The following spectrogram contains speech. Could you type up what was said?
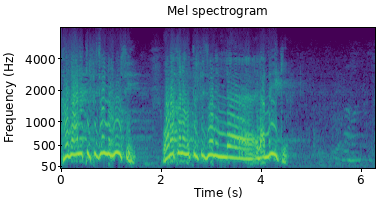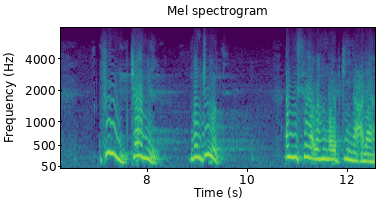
هذا على التلفزيون الروسي. ونقله التلفزيون الأمريكي. فيلم كامل موجود. النساء وهن يبكين على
